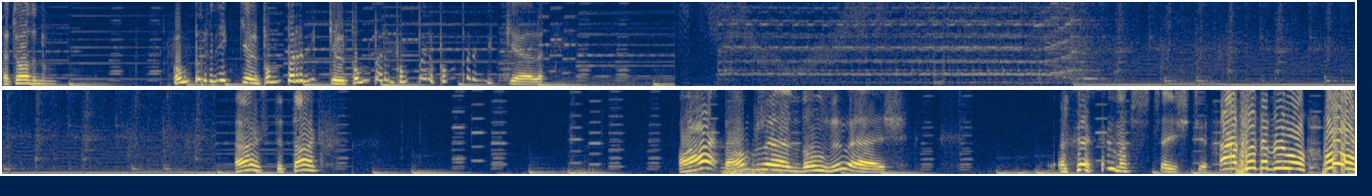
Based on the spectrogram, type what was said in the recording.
Ja tu od... Pumpernikiel, pumpernikiel, pumper, pumper, pumpernikiel. Ach, ty tak. A, dobrze, zdążyłeś. Masz szczęście. A co to było? O!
